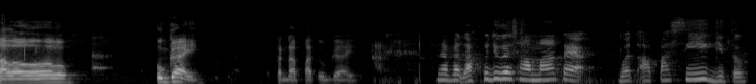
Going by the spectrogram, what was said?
Kalau Ugai, pendapat Ugai. Pendapat aku juga sama kayak buat apa sih gitu.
